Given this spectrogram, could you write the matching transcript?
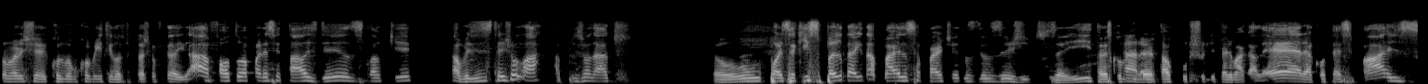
provavelmente, quando eu comentei no outro episódio, que eu fiquei, ah, faltou aparecer tais deuses, lá o quê. Talvez eles estejam lá, aprisionados. Então, pode ser que expanda ainda mais essa parte dos deuses egípcios aí. Talvez quando Cara. o Khonshu libere uma galera, acontece mais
